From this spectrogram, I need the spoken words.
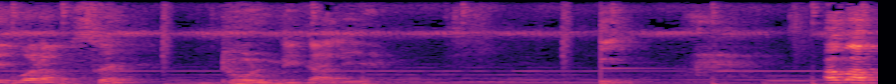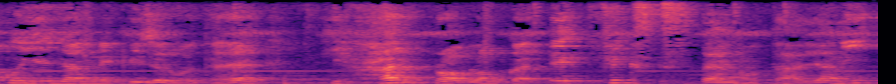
एक बार आप उसे ढूंढ निकालिए। अब आपको ये जानने की ज़रूरत है कि हर प्रॉब्लम का एक फिक्स स्पैन होता है, यानी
